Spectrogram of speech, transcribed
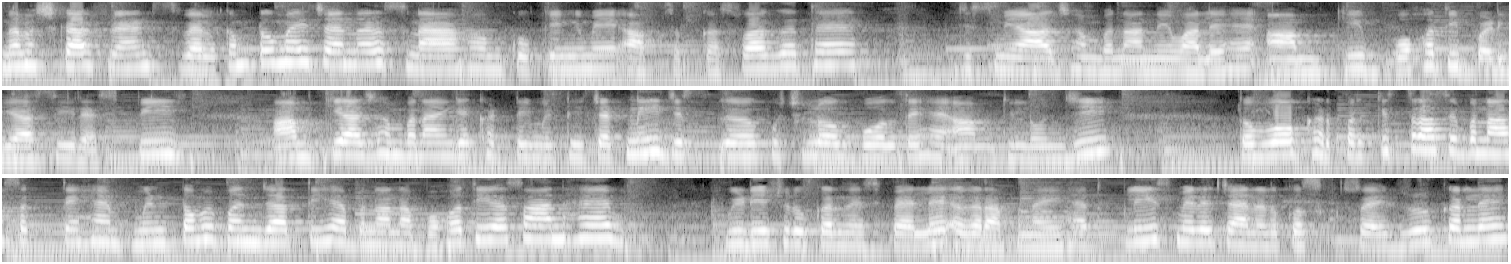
नमस्कार friends welcome to my channel स्ना होम कुकिंग में आप सबका स्वागत है, जिसमें आज हम बनाने वाले हैं आम की बहुत ही बढ़िया सी रेसिपी आम की आज हम बनाएँगे खट्टी मीठी चटनी, जिस कुछ लोग बोलते हैं आम की लौंजी। तो वो घर पर किस तरह से बना सकते हैं, मिनटों में बन जाती है, बनाना बहुत ही आसान है। वीडियो शुरू करने से पहले अगर आप नए हैं तो प्लीज़ मेरे चैनल को सब्सक्राइब ज़रूर कर लें।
